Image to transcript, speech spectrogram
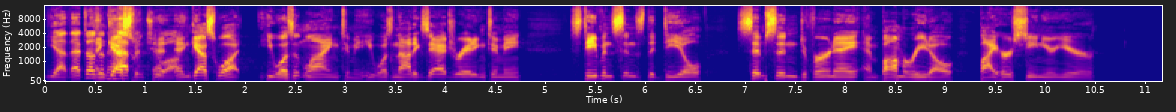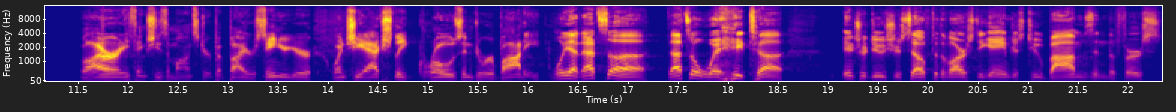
Yeah, that doesn't guess, happen too and, often. and guess what? He wasn't lying to me. He was not exaggerating to me. Stevenson's the deal. Simpson, DuVernay, and Bomarito by her senior year. Well, I already think she's a monster, but by her senior year, when she actually grows into her body, well, yeah, that's a that's a way to introduce yourself to the varsity game. Just two bombs in the first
